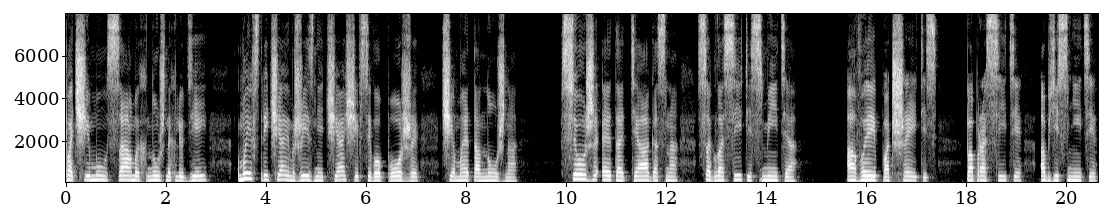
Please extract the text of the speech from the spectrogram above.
Почему самых нужных людей мы встречаем в жизни чаще всего позже, чем это нужно? Все же это тягостно, согласитесь, Митя. А вы подшейтесь, попросите, объясните.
